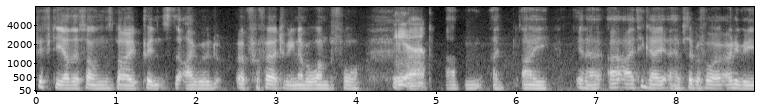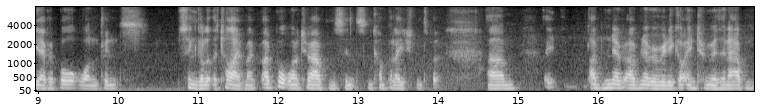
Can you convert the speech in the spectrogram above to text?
fifty other songs by Prince that I would have preferred to be number one before. Yeah. Um, I, I, you know, I, I think I have said before. I only really ever bought one Prince single at the time. I, I bought one or two albums since and compilations, but um, it, I've never, I've never really got into him as an album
